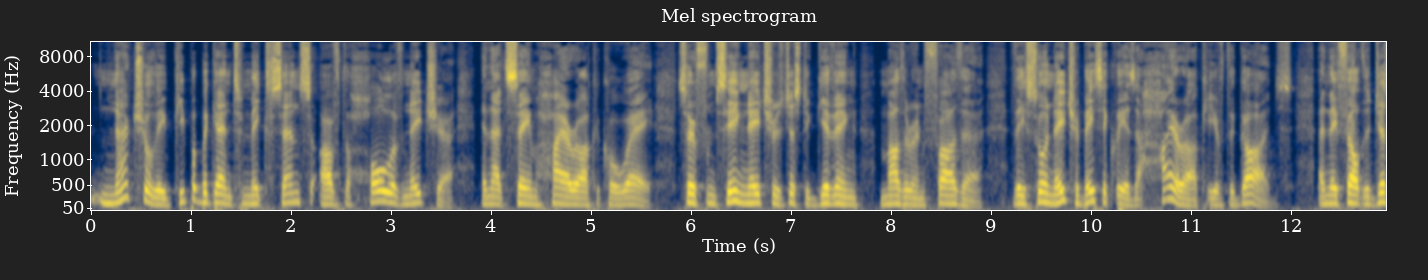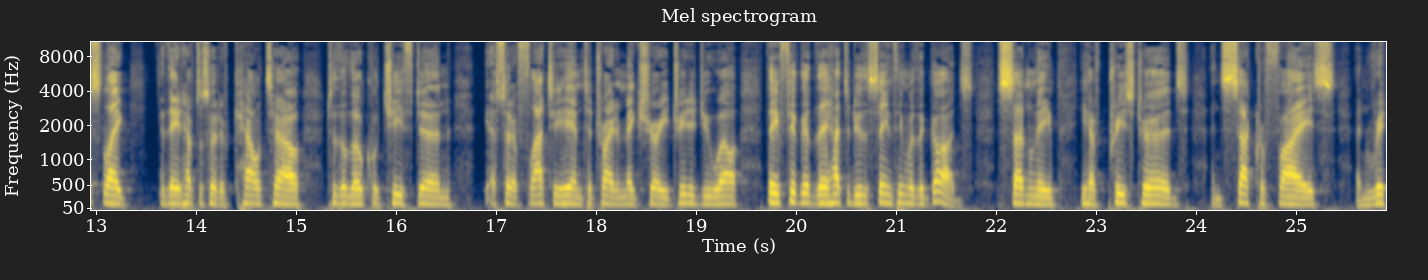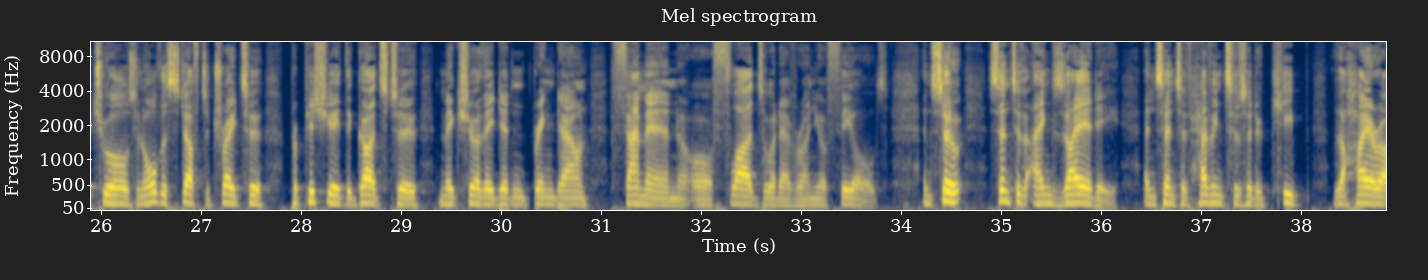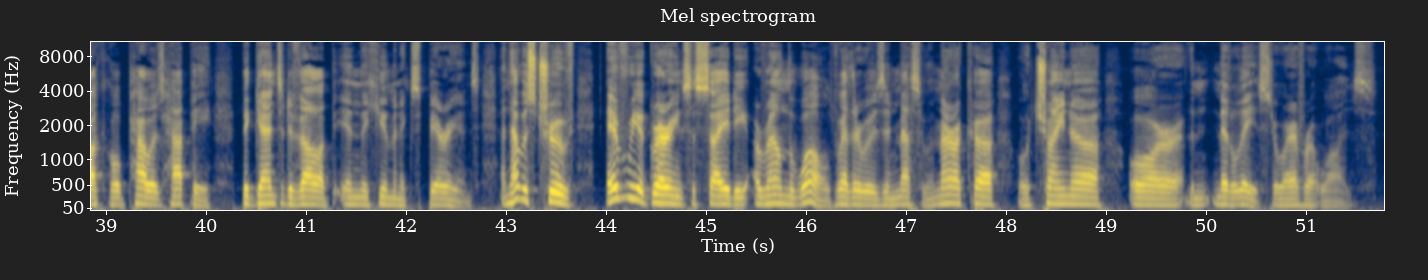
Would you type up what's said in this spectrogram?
naturally, people began to make sense of the whole of nature in that same hierarchical way. So, from seeing nature as just a giving mother and father, they saw nature basically as a hierarchy of the gods. And they felt that just like they'd have to sort of kowtow to the local chieftain, uh, sort of flatter him to try to make sure he treated you well. They figured they had to do the same thing with the gods. Suddenly, you have priesthoods and sacrifice and rituals and all this stuff to try to propitiate the gods to make sure they didn't bring down famine or floods or whatever on your fields. And so, sense of anxiety and sense of having to sort of keep the hierarchical powers happy began to develop in the human experience. And that was true of every agrarian society around the world, whether it was in Mesoamerica or China or the Middle East or wherever it was.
